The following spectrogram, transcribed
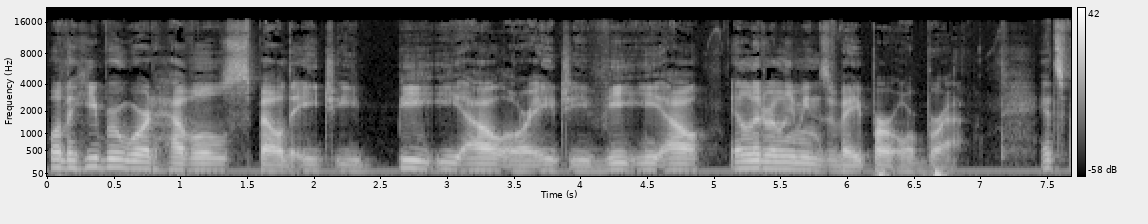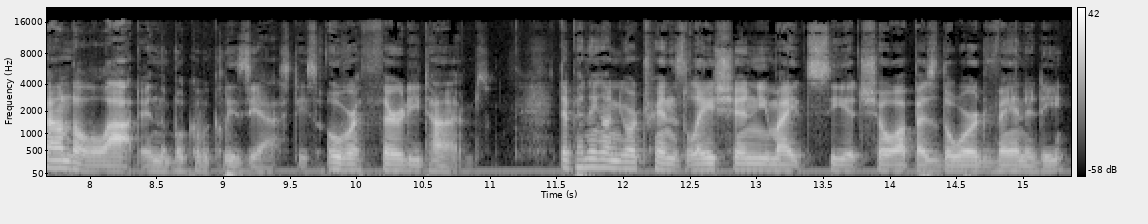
Well, the Hebrew word Hevel, spelled H E B E L or H E V E L, it literally means vapor or breath. It's found a lot in the book of Ecclesiastes, over 30 times. Depending on your translation, you might see it show up as the word vanity,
